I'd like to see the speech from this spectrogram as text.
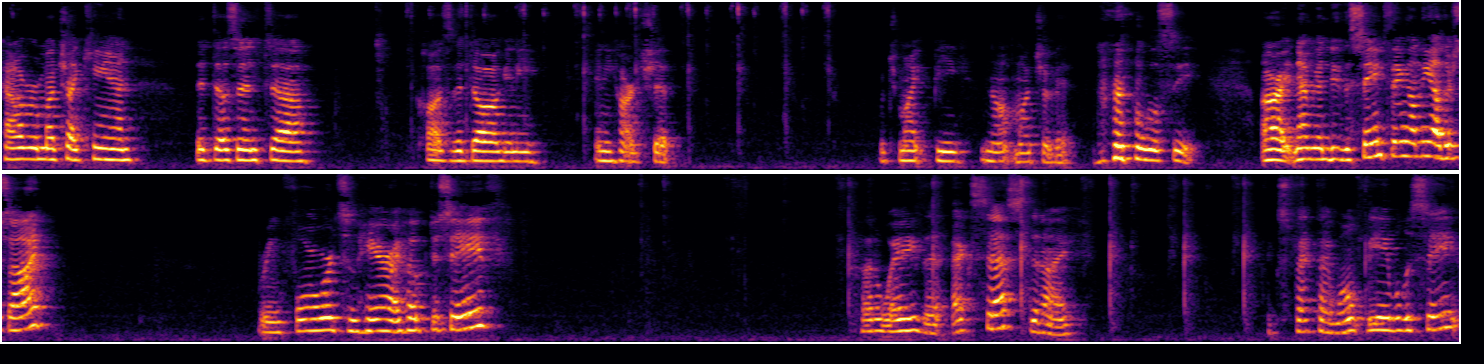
however much I can that doesn't uh, cause the dog any, any hardship. Which might be not much of it. we'll see. All right, now I'm going to do the same thing on the other side. Bring forward some hair I hope to save. cut away the excess that I expect I won't be able to save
